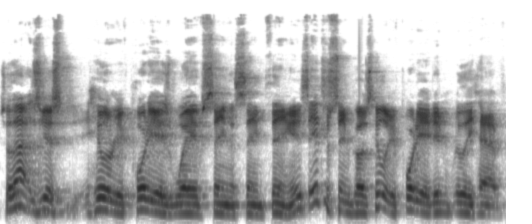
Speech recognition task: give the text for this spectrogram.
So that is just Hilary of Poitiers' way of saying the same thing. It's interesting because Hilary of Poitiers didn't really have,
